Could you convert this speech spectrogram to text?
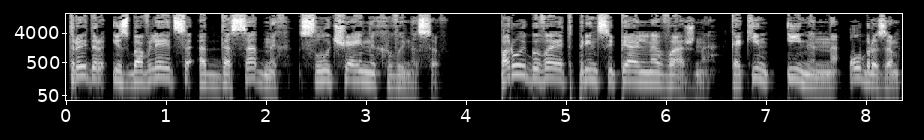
трейдер избавляется от досадных, случайных выносов. Порой бывает принципиально важно, каким именно образом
